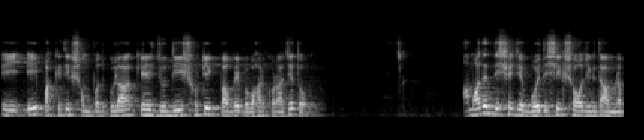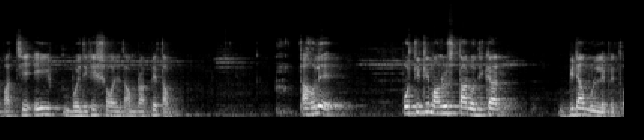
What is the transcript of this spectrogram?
এই এই প্রাকৃতিক সম্পদগুলোকে যদি সঠিকভাবে ব্যবহার করা যেত, আমাদের দেশে যে বৈদেশিক সহযোগিতা আমরা পাচ্ছি, এই বৈদেশিক সহযোগিতা আমরা পেতাম। তাহলে প্রতিটি মানুষ তার অধিকার বিনামূল্যে পেত।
